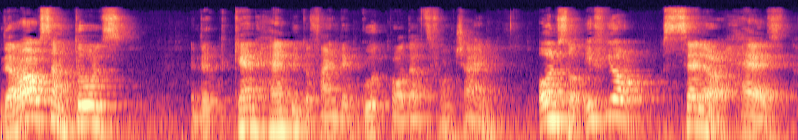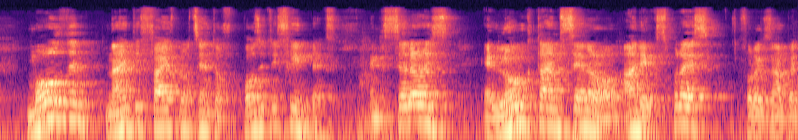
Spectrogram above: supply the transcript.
There are some tools that can help you to find the good products from China. Also, if your seller has more than 95% of positive feedbacks and the seller is a long time seller on AliExpress, for example,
